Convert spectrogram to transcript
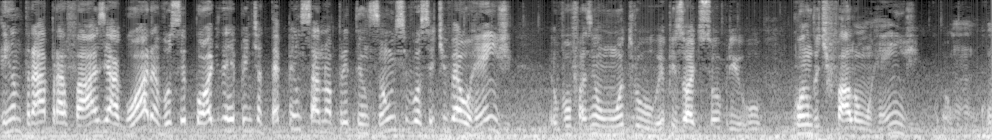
entrar para a fase. Agora você pode de repente até pensar numa pretensão. E se você tiver o range eu vou fazer um outro episódio sobre o quando te falam range com, com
